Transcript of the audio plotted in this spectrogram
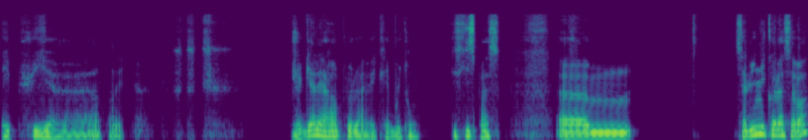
Et puis, euh, attendez. Je galère un peu là avec les boutons. Qu'est-ce qui se passe? Euh, Salut Nicolas, ça va?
